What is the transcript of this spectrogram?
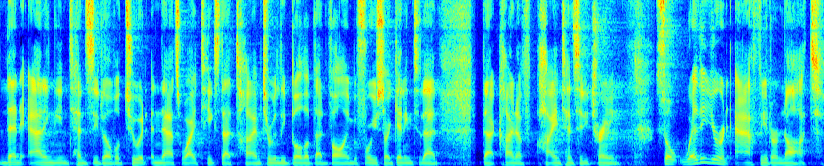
then adding the intensity level to it. And that's why it takes that time to really build up that volume before you start getting to that that kind of high intensity training. So whether you're an athlete or not,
